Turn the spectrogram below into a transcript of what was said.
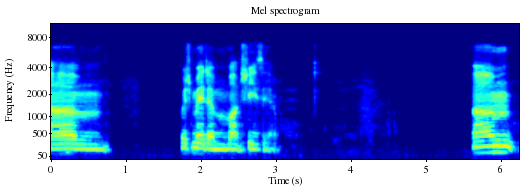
um, which made it much easier. Um,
